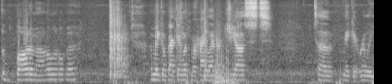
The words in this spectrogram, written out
the bottom out a little bit. I may go back in with my highlighter just to make it really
